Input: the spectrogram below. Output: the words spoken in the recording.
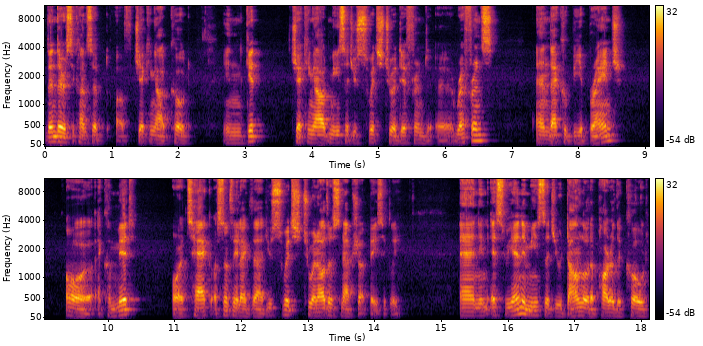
Then there's the concept of checking out code. In Git, checking out means that you switch to a different uh, reference, and that could be a branch or a commit or a tag or something like that. You switch to another snapshot basically. And in SVN it means that you download a part of the code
